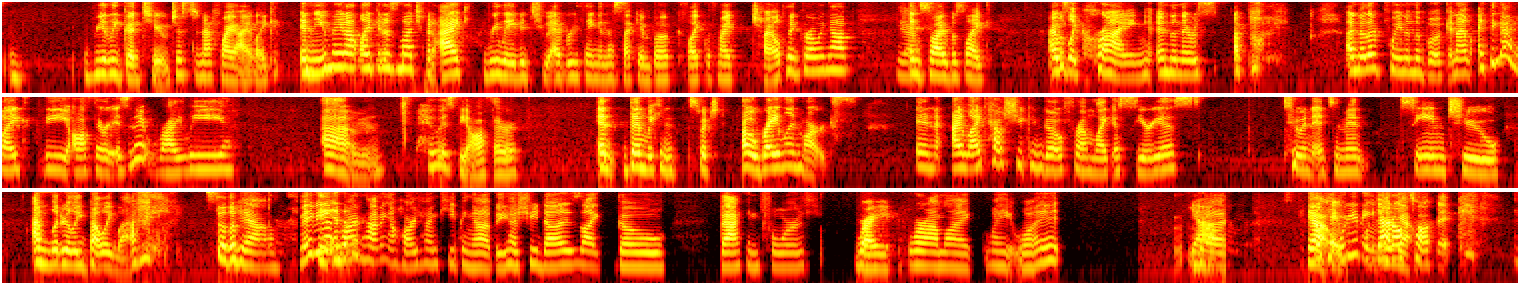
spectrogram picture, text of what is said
really good too. Just an FYI, like, and you may not like it as much, but I related to everything in the second book, like with my childhood growing up, yeah. and so I was like, I was like crying, and then there was a point, another point in the book, and I, I think I like the author. Isn't it Riley? Um, who is the author? And then we can switch. Oh, Raylan Marks. And I like how she can go from like a serious to an intimate scene to I'm literally belly laughing. so the yeah, maybe the that's why I'm having a hard time keeping up because she does like go back and forth, right? Where I'm like, wait, what? Yeah, but, yeah. Okay, we're getting we got off yeah. topic.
